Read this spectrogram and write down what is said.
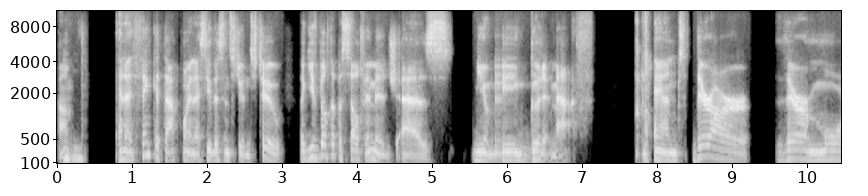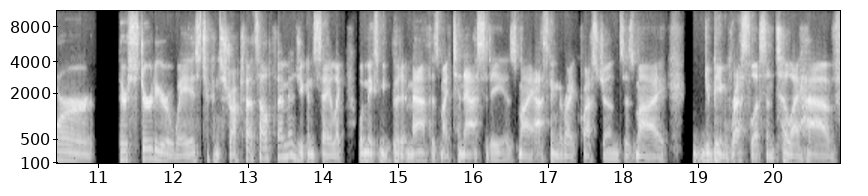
um, mm-hmm. and i think at that point i see this in students too like you've built up a self-image as you know being good at math. And there are there are more there's sturdier ways to construct that self-image. You can say like what makes me good at math is my tenacity is my asking the right questions is my you being restless until i have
